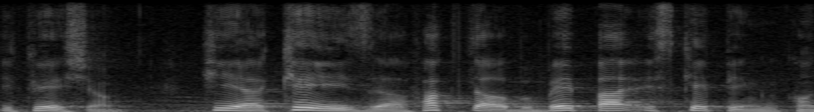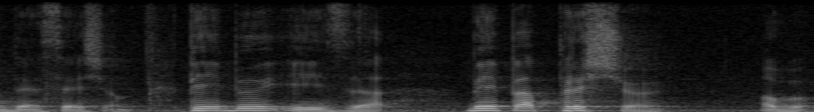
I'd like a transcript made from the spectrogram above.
equation. Here, K is a factor of vapor escaping condensation. PV is a vapor pressure of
